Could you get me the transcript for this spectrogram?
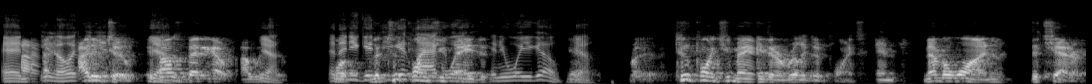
and I, you know, I, I do too. If yeah. I was betting out, I would. Yeah. Too. And well, then you get the you get Lagway, that, and away you go. Yeah. yeah. Right. Two points you made that are really good points. And number one, the cheddar.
